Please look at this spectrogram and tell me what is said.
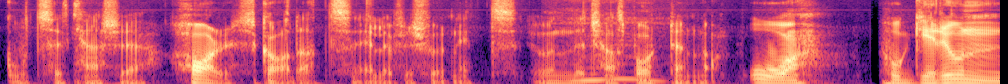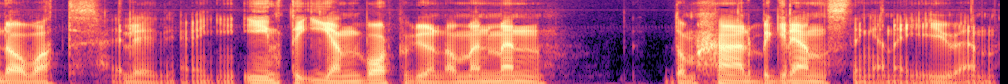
godset kanske har skadats eller försvunnit under transporten. Då. Och på grund av att, eller inte enbart på grund av, men, men de här begränsningarna är ju en,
